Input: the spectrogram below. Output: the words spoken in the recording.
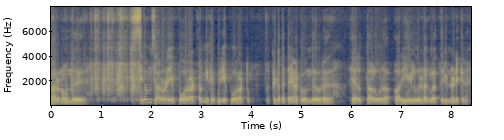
காரணம் வந்து சிவம் சாருடைய போராட்டம் மிகப்பெரிய போராட்டம். கிட்டத்தட்ட எனக்கு வந்து அவர் ஏறத்தாழ ஒரு ஆறு ஏழு வருடங்களாக தெரியும்னு நினைக்கிறேன்.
